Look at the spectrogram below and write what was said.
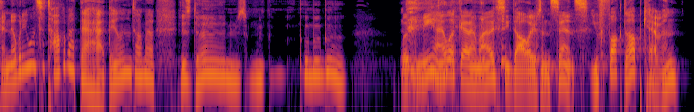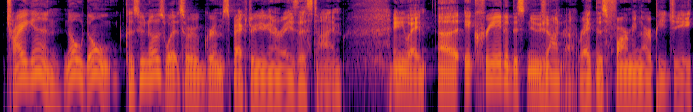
and nobody wants to talk about that. They only want to talk about his dad. But me, I look at him, I see dollars and cents. You fucked up, Kevin. Try again. No, don't, because who knows what sort of grim specter you're going to raise this time. Anyway, uh, it created this new genre, right? This farming RPG.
